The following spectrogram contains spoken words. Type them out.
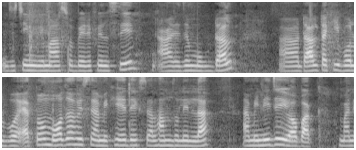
এই যে চিংড়ি মাছও বেড়ে ফেলছি আর এই যে মুগ ডাল। ডালটা কি বলব, এত মজা হয়েছে, আমি খেয়ে দেখছি, আলহামদুলিল্লাহ। আমি নিজেই অবাক। মানে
